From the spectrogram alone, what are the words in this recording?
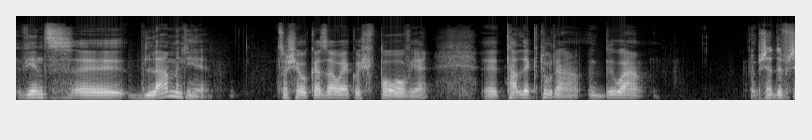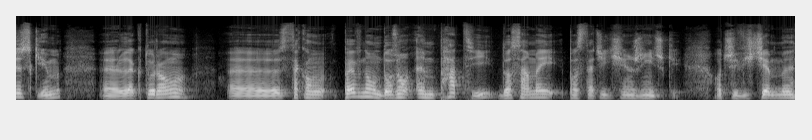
Więc dla mnie, co się okazało jakoś w połowie, ta lektura była przede wszystkim lekturą z taką pewną dozą empatii do samej postaci księżniczki. Oczywiście my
